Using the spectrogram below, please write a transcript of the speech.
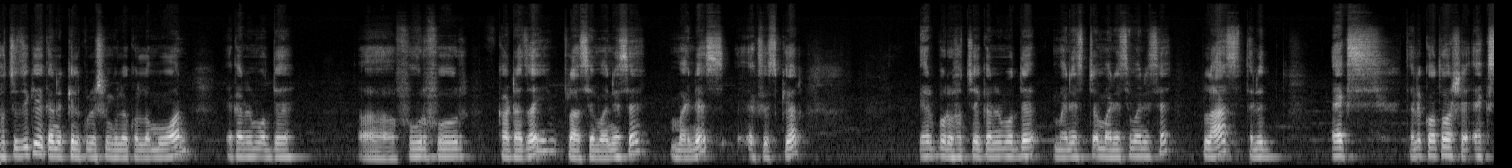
হচ্ছে যে কি, এখানে ক্যালকুলেশনগুলো করলাম ওয়ান এখানের মধ্যে ফোর ফোর কাটা যায় প্লাসে মাইনাসে মাইনাস এক্স স্কোয়ার এরপর হচ্ছে এখানের মধ্যে মাইনাসটা মাইনাসে মাইনাসে প্লাস তাহলে এক্স তাহলে কত আসে? এক্স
